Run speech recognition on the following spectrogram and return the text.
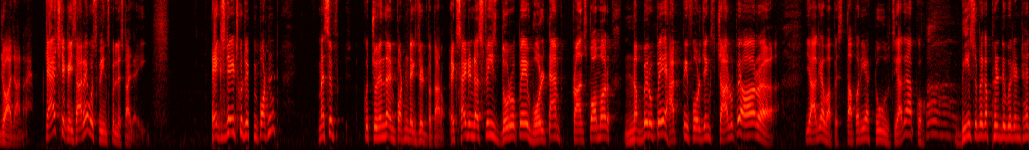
जो आ जाना है। कैच के कई सारे हैं वो स्क्रीन पर लिस्ट आ जाएगी। एक्स डेट्स कुछ इंपॉर्टेंट मैं सिर्फ़ कुछ चुनिंदा इंपॉर्टेंट एक्स डेट बता रहा हूँ। एक्साइड इंडस्ट्रीज़ दो रुपए वोल्टैम्प ट्रांसफॉर्मर नब्बे रुपए हैप्पी फोर्जिंग्स चार रुपए और ये आ गया वापस तापरिया टूल्स याद है आपको? बीस रुपए का फिर डिविडेंड है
